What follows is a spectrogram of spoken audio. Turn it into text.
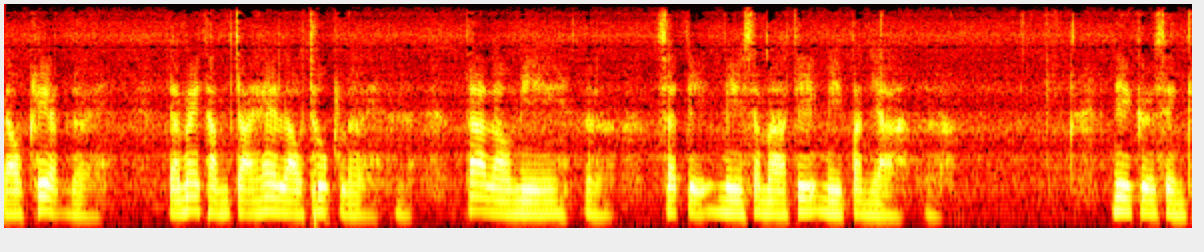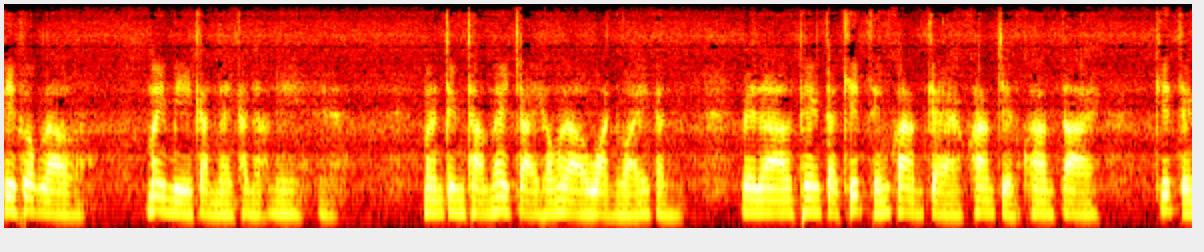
เราเครียดเลย จะไม่ทำใจให้เราทุกข์เลย ถ้าเรามี สติมีสมาธิมีปัญญา นี่คือสิ่งที่พวกเราไม่มีกันในขณะนี้ มันจึงทำให้ใจของเราหวั่นไหวกัน เวลาเพียงแต่คิดถึงความแก่ ความเจ็บความตาย คิดถึง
